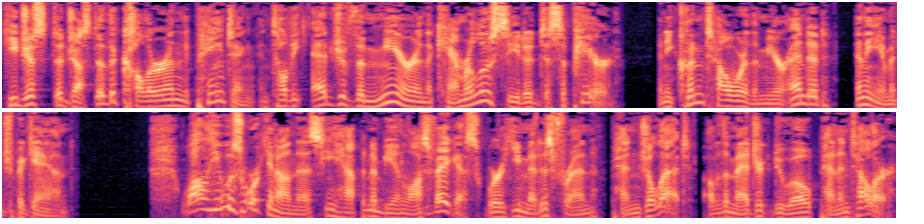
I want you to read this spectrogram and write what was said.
He just adjusted the color in the painting until the edge of the mirror in the camera lucida disappeared, and he couldn't tell where the mirror ended and the image began. While he was working on this, he happened to be in Las Vegas, where he met his friend Penn Jillette of the magic duo Penn and Teller.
